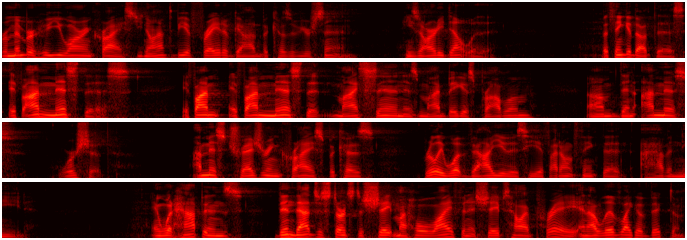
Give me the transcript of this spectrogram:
Remember who you are in Christ. You don't have to be afraid of God because of your sin. He's already dealt with it. But think about this. If I miss this, if I'm if I miss that my sin is my biggest problem, um, then I miss worship. I miss treasuring Christ because really, what value is he if I don't think that I have a need? And what happens, then that just starts to shape my whole life and it shapes how I pray, and I live like a victim.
